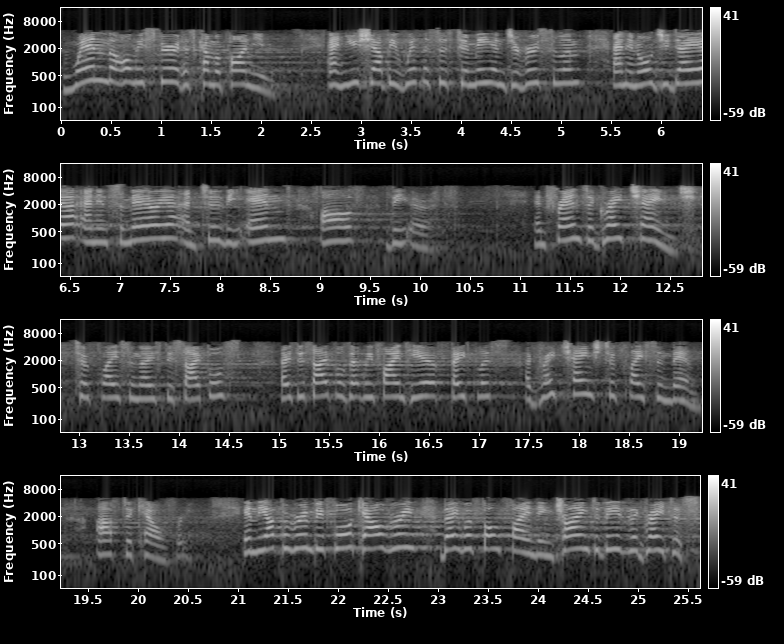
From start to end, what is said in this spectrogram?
when the Holy Spirit has come upon you and you shall be witnesses to me in Jerusalem and in all Judea and in Samaria and to the end of the earth. And friends, a great change took place in those disciples. Those disciples that we find here, faithless, a great change took place in them after Calvary. In the upper room before Calvary, they were fault finding, trying to be the greatest.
